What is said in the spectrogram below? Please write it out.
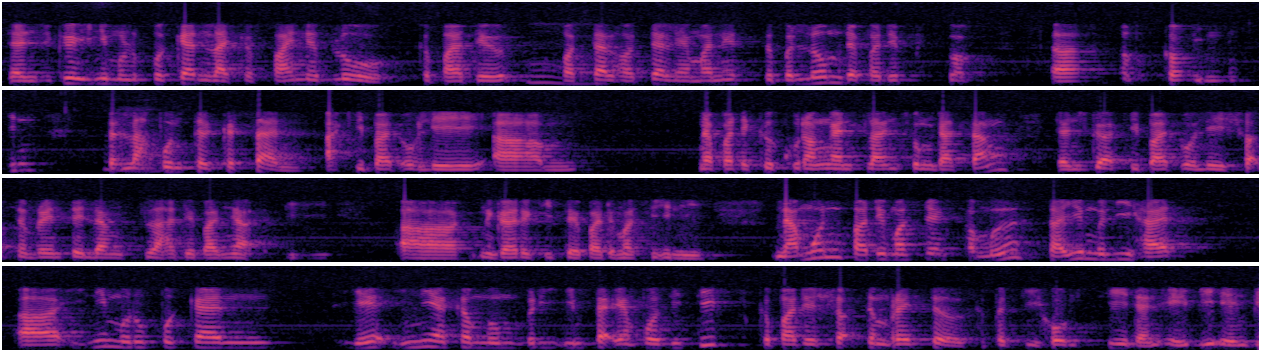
dan juga ini merupakan like a final blow kepada hmm. hotel-hotel yang mana sebelum daripada uh, COVID-19 telah pun terkesan akibat oleh um, daripada kekurangan pelancong datang dan juga akibat oleh short term rental yang telah ada banyak di uh, negara kita pada masa ini. Namun pada masa yang sama saya melihat uh, ini merupakan ya, ini akan memberi impak yang positif kepada short term rental seperti homestay dan Airbnb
